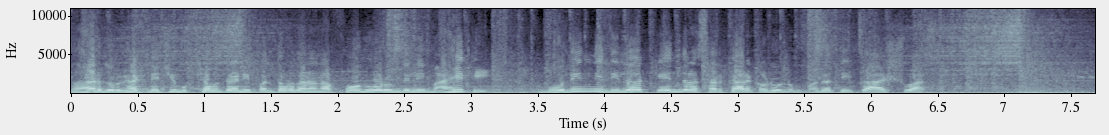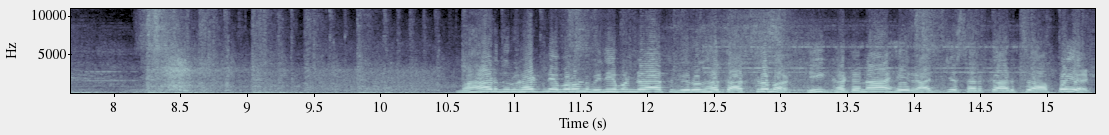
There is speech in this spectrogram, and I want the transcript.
महार दुर्घटनेची मुख्यमंत्र्यांनी पंतप्रधानांना फोनवरून दिली माहिती. मोदींनी दिलं केंद्र सरकारकडून मदतीचं आश्वासन. महार दुर्घटनेवरून विधिमंडळात विरोधक आक्रमक. ही घटना हे राज्य सरकारचं अपयश.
